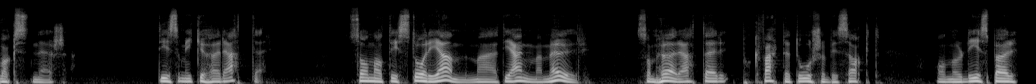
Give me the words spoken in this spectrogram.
vaksinerer seg. De som ikke hører etter. Sånn at de står igjen med et gjeng med maur som hører etter på hvert et ord som blir sagt, og når de spør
